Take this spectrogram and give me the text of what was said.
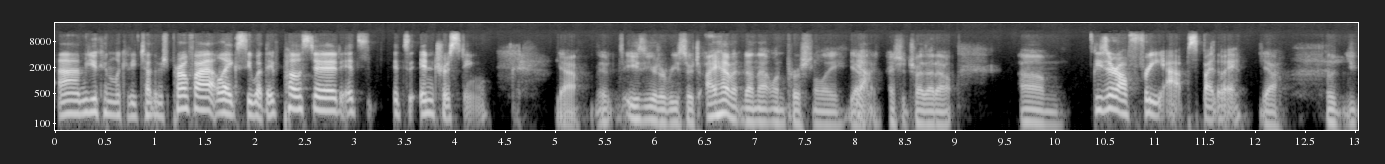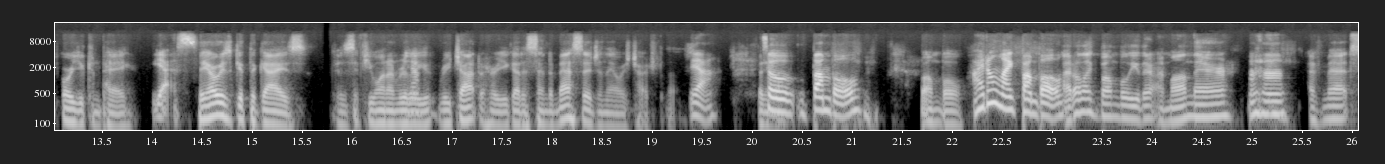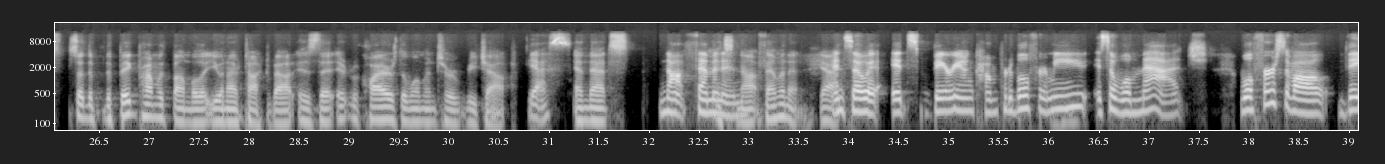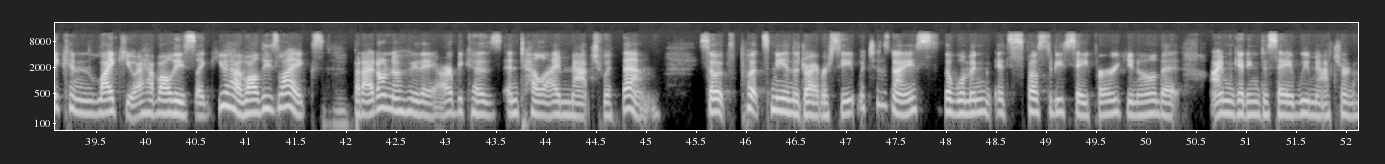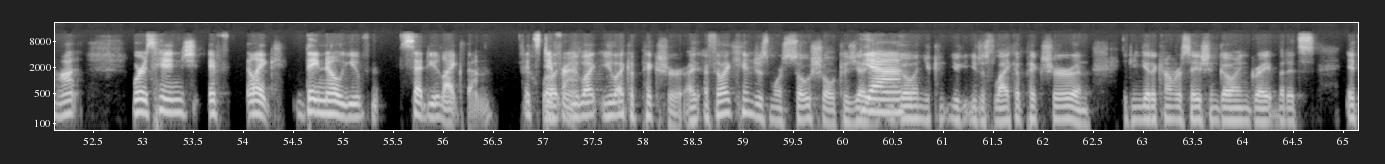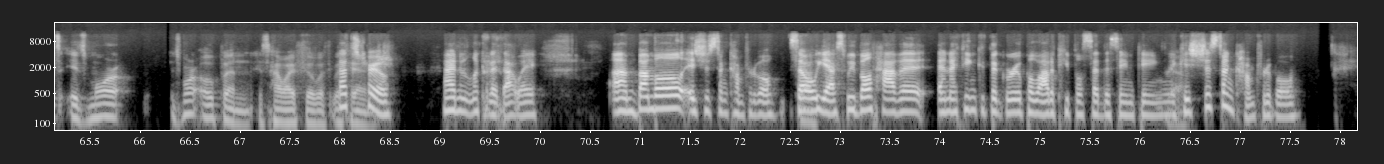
Um you can look at each other's profile like see what they've posted it's it's interesting Yeah. It's easier to research. I haven't done that one personally. Yeah. Yeah. I, should try that out. Um, these are all free apps by the way yeah. Or you, or you can pay. yes They always get the guys because if you want to really reach out to her, you got to send a message and they always charge for those. yeah But so bumble Bumble. i don't like bumble I don't like Bumble either. I'm on there. uh-huh I've met. So the, the big problem with Bumble that you and I've talked about is that it requires the woman to reach out. yes And that's not feminine it's not feminine. Yeah. And so it, it's very uncomfortable for me. So we'll match. Well, first of all, they can like you. I have all these, like, you have all these likes, Mhm. but I don't know who they are because until I match with them. So it puts me in the driver's seat, which is nice. The woman, it's supposed to be safer, you know, that I'm getting to say we match or not. Whereas Hinge, if like they know you've said you like them, it's Well, different. You like you like a picture. I, I feel like Hinge is more social because yeah, you- you go and you can you, you just like a picture and you can get a conversation going. Great, but it's it's it's more it's more open is how I feel with with That's Hinge. true. I didn't look at it that way. Um, Bumble is just uncomfortable. So yes, we both have it, and I think the group, a lot of people said the same thing. Like Yeah. it's just uncomfortable.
